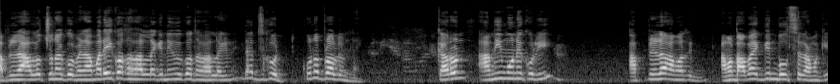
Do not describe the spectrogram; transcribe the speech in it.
আপনারা আলোচনা করবেন, আমার এই কথা ভালো লাগে না, ওই কথা ভালো লাগে না দ্যাটস গুড কোনো প্রবলেম নাই। কারণ আমি মনে করি, আপনারা আমার আমার বাবা একদিন বলছেন আমাকে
